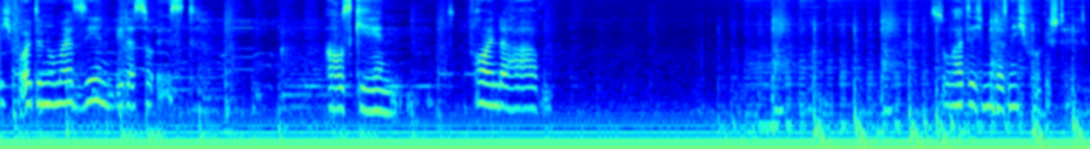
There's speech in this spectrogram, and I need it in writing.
Ich wollte nur mal sehen, wie das so ist. Ausgehen, Freunde haben. So hatte ich mir das nicht vorgestellt.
